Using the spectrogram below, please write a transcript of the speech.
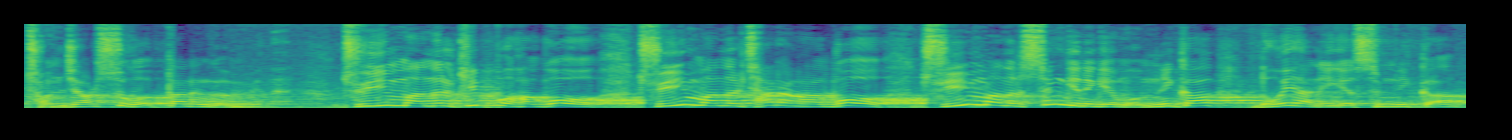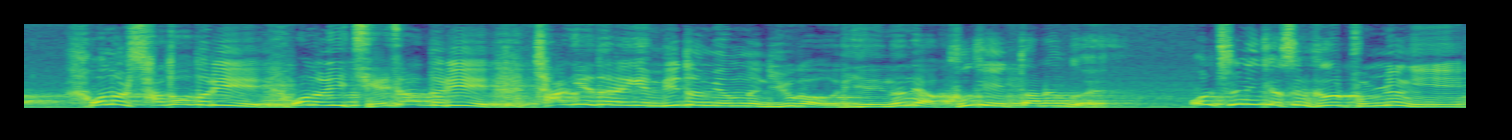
존재할 수가 없다는 겁니다. 주인만을 기뻐하고 주인만을 자랑하고 주인만을 섬기는 게 뭡니까? 노예 아니겠습니까? 오늘 사도들이 오늘 이 제자들이 자기들에게 믿음이 없는 이유가 어디에 있느냐? 그게 있다는 거예요. 오늘 주님께서는 그걸 분명히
